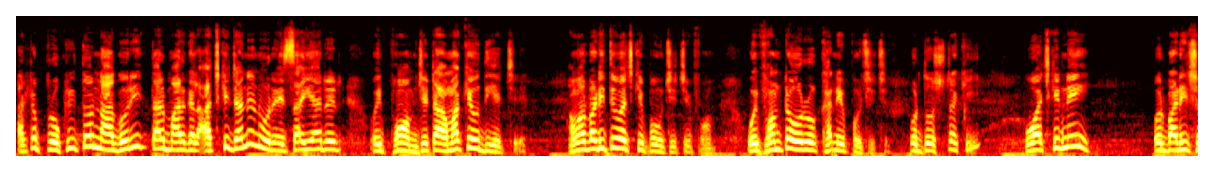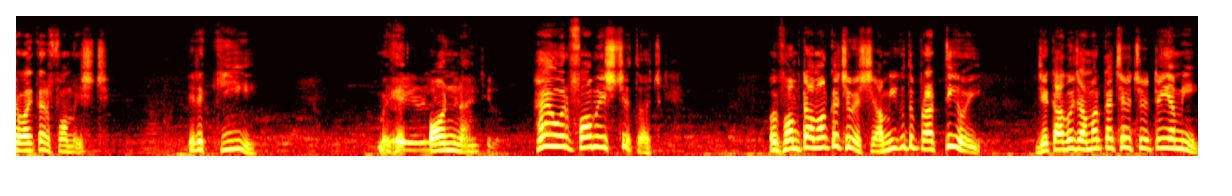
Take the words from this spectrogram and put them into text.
একটা প্রকৃত নাগরিক তার মার গেল। আজকে জানেন ওর এসআইআর এর ওই ফর্ম যেটা আমাকেও দিয়েছে। আমার বাড়িতেও আজকে পৌঁছেছে ফর্ম ওই ফর্মটা ওর ওখানে পৌঁছেছে। ওর দোষটা কি? ও আজকে নেই? ওর বাড়ির সবাইকার ফর্ম এসছে। এটা কি? অন্যায়। ছিল? হ্যাঁ ওর ফর্ম এসছে তো আজকে। ওই ফর্মটা আমার কাছেও এসছে। আমি কিন্তু প্রার্থী হই। যে কাগজ আমার কাছে আছে এটাই আমি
